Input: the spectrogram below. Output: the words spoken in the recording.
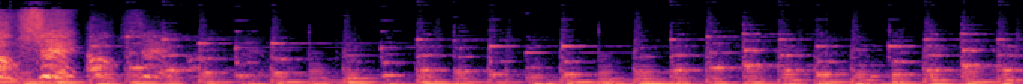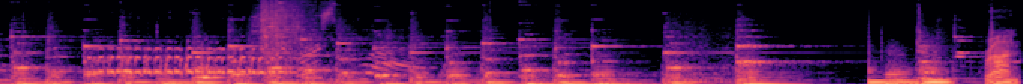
Oh shit! Oh shit! First blood. Run.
